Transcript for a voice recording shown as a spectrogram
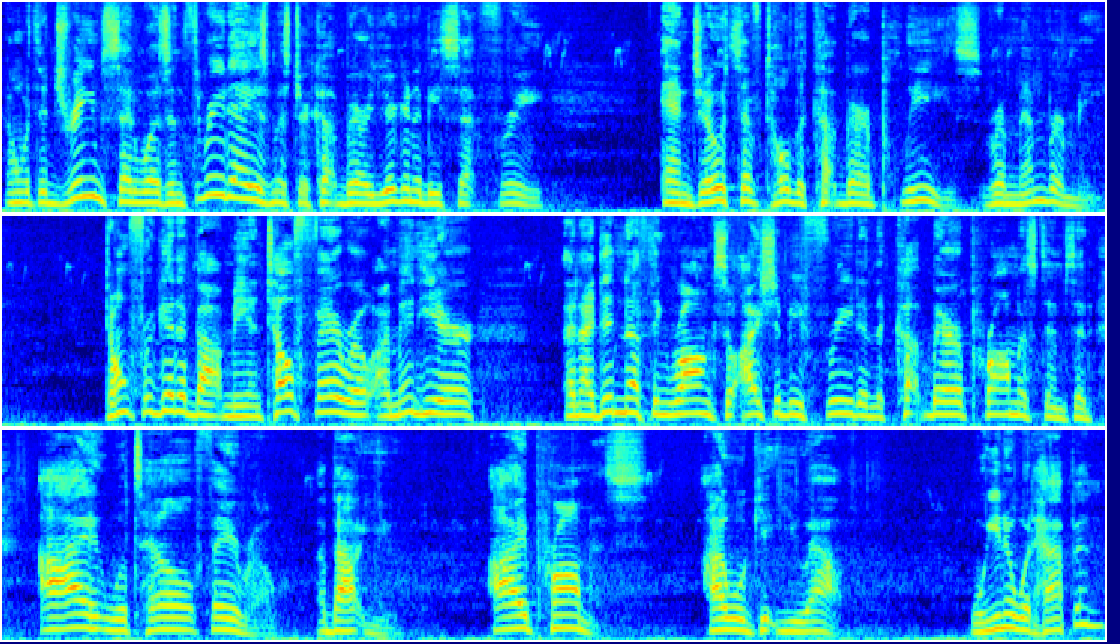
And what the dream said was, In three days, Mr. Cupbearer, you're going to be set free. And Joseph told the cupbearer, Please remember me. Don't forget about me and tell Pharaoh I'm in here and I did nothing wrong, so I should be freed. And the cupbearer promised him, said, I will tell Pharaoh about you. I promise I will get you out. Well, you know what happened?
